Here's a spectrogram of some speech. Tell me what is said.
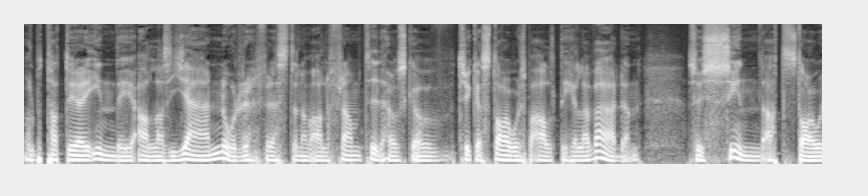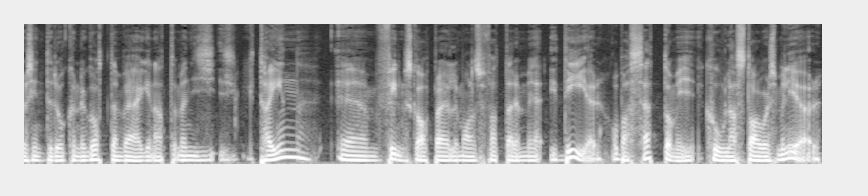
jag håller på att tatuera in det i allas hjärnor för resten av all framtid här och ska trycka Star Wars på allt i hela världen. Så det är synd att Star Wars inte då kunde gått den vägen att men, ta in eh, filmskapare eller manusförfattare med idéer och bara sätt dem i coola Star Wars-miljöer.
